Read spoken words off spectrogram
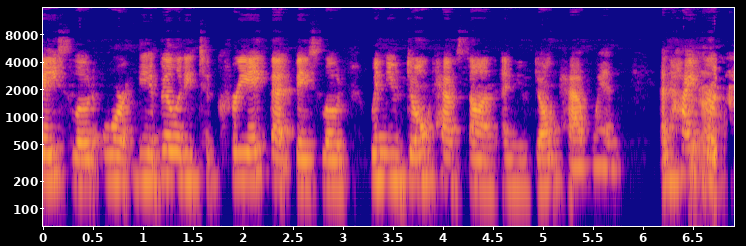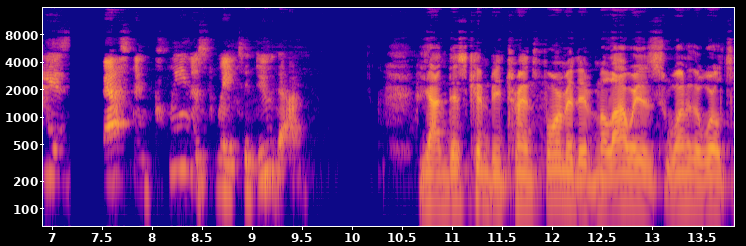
baseload or the ability to create that baseload when you don't have sun and you don't have wind. And hydro is the best and cleanest way to do that. Yeah, and this can be transformative. Malawi is one of the world's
